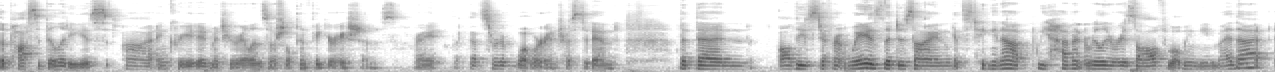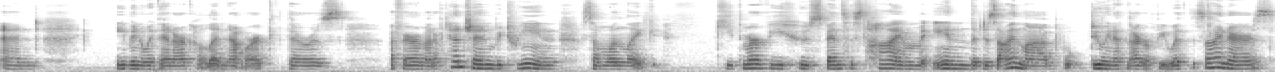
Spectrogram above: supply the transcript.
the possibilities uh, and created material and social configurations, right? Like that's sort of what we're interested in. But then all these different ways the design gets taken up, we haven't really resolved what we mean by that. And even within our co-led network, there was a fair amount of tension between someone like Keith Murphy, who spends his time in the design lab doing ethnography with designers,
